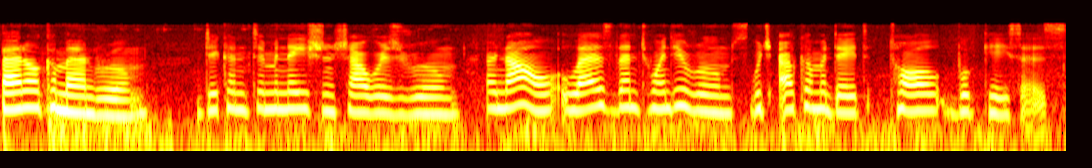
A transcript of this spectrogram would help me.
panel command room, decontamination showers room are now less than 20 rooms which accommodate tall bookcases.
